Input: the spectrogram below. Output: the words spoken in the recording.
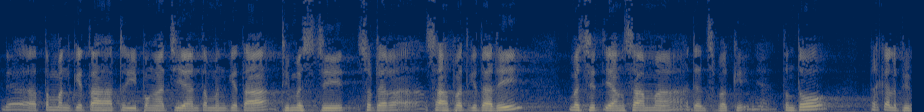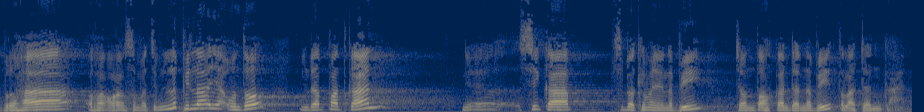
ya, teman kita di pengajian, teman kita di masjid, saudara sahabat kita di masjid yang sama dan sebagainya. Tentu mereka lebih berhak, orang-orang semacam ini lebih layak untuk mendapatkan ya, sikap sebagaimana Nabi contohkan dan Nabi teladankan.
